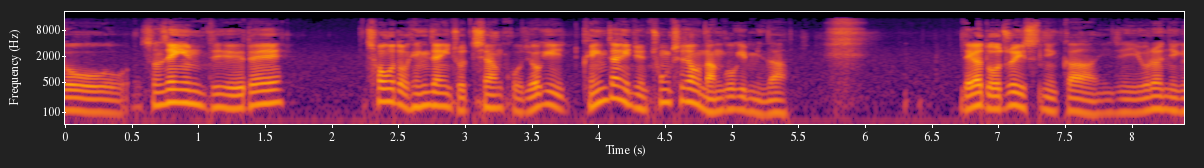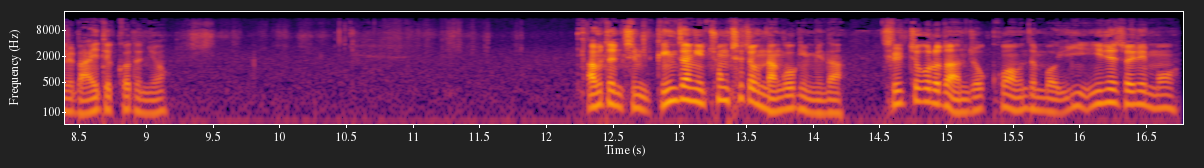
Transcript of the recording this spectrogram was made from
요 선생님들의 처우도 굉장히 좋지 않고 여기 굉장히 지금 총체적 난국입니다. 내가 노조에 있으니까 이제 이런 얘기를 많이 듣거든요. 아무튼 지금 굉장히 총체적 난국입니다. 질적으로도 안 좋고 아무튼 뭐 이래저래 뭐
